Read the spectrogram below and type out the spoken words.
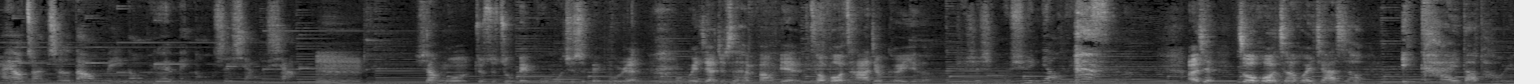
还要转车到美浓，因为美浓是乡下。嗯，像我就是住北部，我就是北部人，我回家就是很方便，抽 火茶就可以了。这是什么炫耀的意思？而且坐火车回家之后，一开到桃园，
